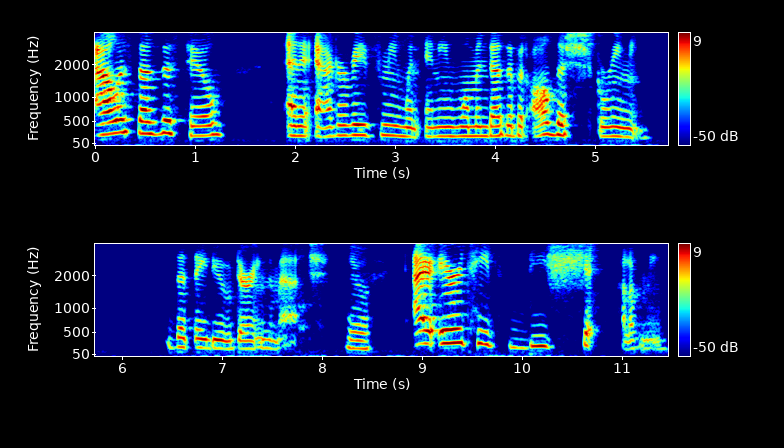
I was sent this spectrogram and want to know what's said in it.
Alice does this too, and it aggravates me when any woman does it. But all the screaming that they do during the match, Yeah. I irritates the shit out of me.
